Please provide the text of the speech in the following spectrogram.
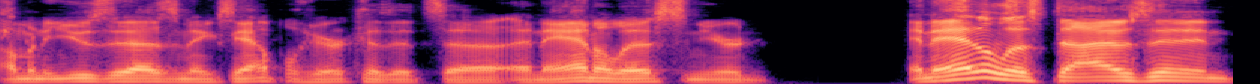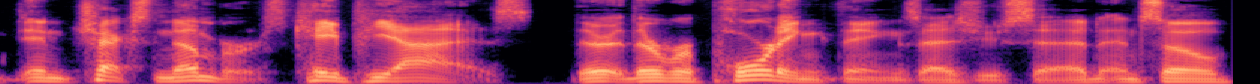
I'm going to use it as an example here because it's a, an analyst, and you're an analyst dives in and, and checks numbers, KPIs. They're they're reporting things, as you said. And so,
